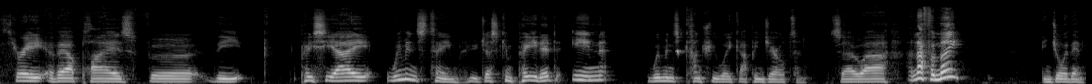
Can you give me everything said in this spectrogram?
three of our players for the PCA women's team who just competed in Women's Country Week up in Geraldton. So uh, enough of me. Enjoy them.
